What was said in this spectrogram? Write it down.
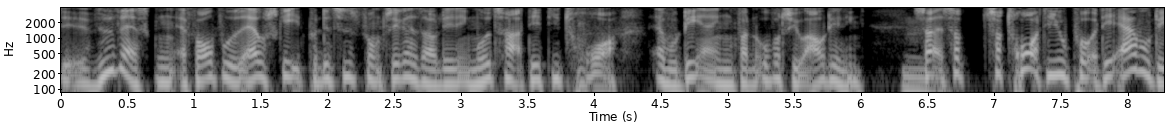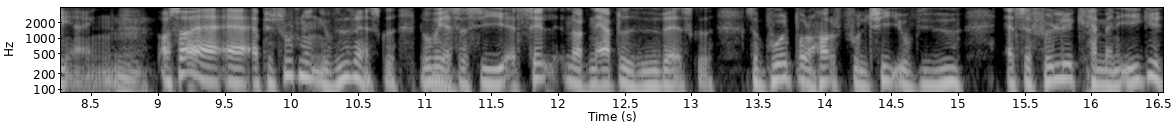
det, hvidvasken af forbuddet er jo sket på det tidspunkt, sikkerhedsafdelingen modtager det, de tror er vurderingen fra den operative afdeling. Mm. Så, så, så tror de jo på, at det er vurderingen. Mm. Og så er, er, er beslutningen jo hvidvasket. Nu vil jeg så sige, at selv når den er blevet hvidvasket, så burde Bornholms politi jo vide, at selvfølgelig kan man ikke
